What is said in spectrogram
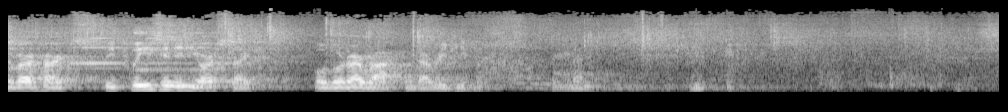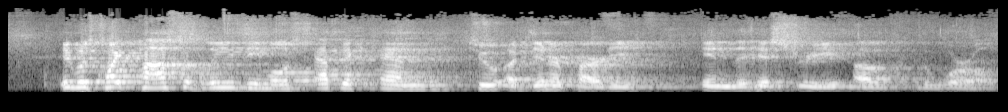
of our hearts be pleasing in your sight, O Lord, our rock and our redeemer. Amen. It was quite possibly the most epic end to a dinner party in the history of the world.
